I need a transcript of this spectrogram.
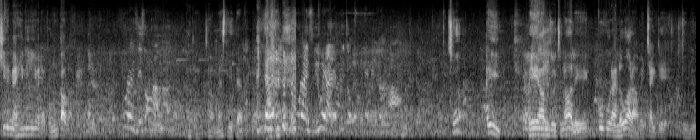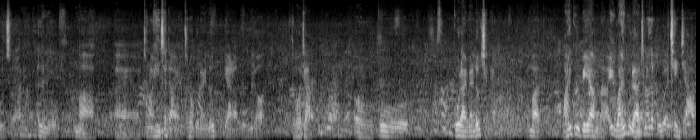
ရှိသမျှဟင်းသီးရွက်တွေအကုန်လုံးကောက်လာခဲ့အဲ့လိုမျိုး။ကိုယ်တိုင်ဈေးဆောင်တာလားဟုတ်တယ်ကျွန်တော် mass လေးတက်ပြီးတော့။ကိုယ်တိုင်ဈေးဝယ်ရတဲ့အတွေ့အကြုံလေးပြနေလေးပြောလို့ပါအောင်ဆိုတော့အဲ့ဘယ်ရမလို့ကျွန်တော်ကလေကိုကိုယ်တိုင်လောက်ရတာပဲကြိုက်တဲ့သူမျိုးဆိုတော့လေအဲ့လိုမျိုးဥမာ အဲကျွန်တော်ဟင်းချက်တာပဲကျွန်တော်ကိုယ်တိုင်လောက်ရတာပို့ပြီးတော့သဘောကျတယ်ဟိုကိုကိုယ်တိုင်ပဲလောက်ချင်တယ်ပေါ့နော်ဥမာဝိုင်းကူပေးရမလားအဲ့ဝိုင်းကူတာကျွန်တော်ကပို့ပြီးအချိန်ကြာတယ်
